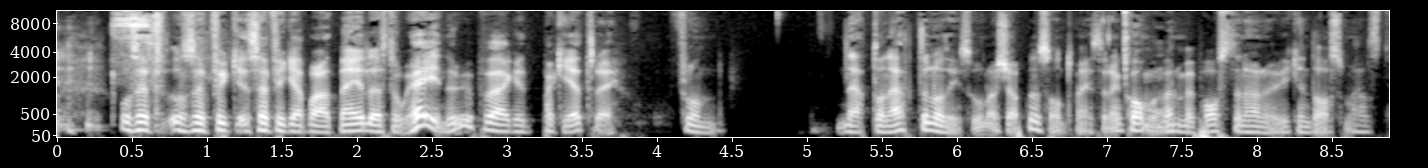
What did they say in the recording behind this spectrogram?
och sen, och sen, fick, sen fick jag bara ett mejl där det stod, hej nu är du på väg ett paket till dig. Från NetOnNet eller någonting, så hon har köpt en sån till mig. Så den kommer Ja. väl med posten här nu vilken dag som helst.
